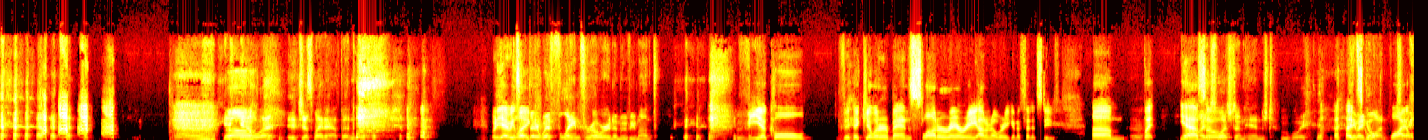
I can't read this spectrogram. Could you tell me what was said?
you know what? It just might happen. what do you having it's like up there with flamethrower in a movie month. vehicle, vehicular manslaughterary? I don't know where you're going to fit it, Steve. Um, but yeah, I so just watched Unhinged. Oh boy. Anyway, go on. Wild.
